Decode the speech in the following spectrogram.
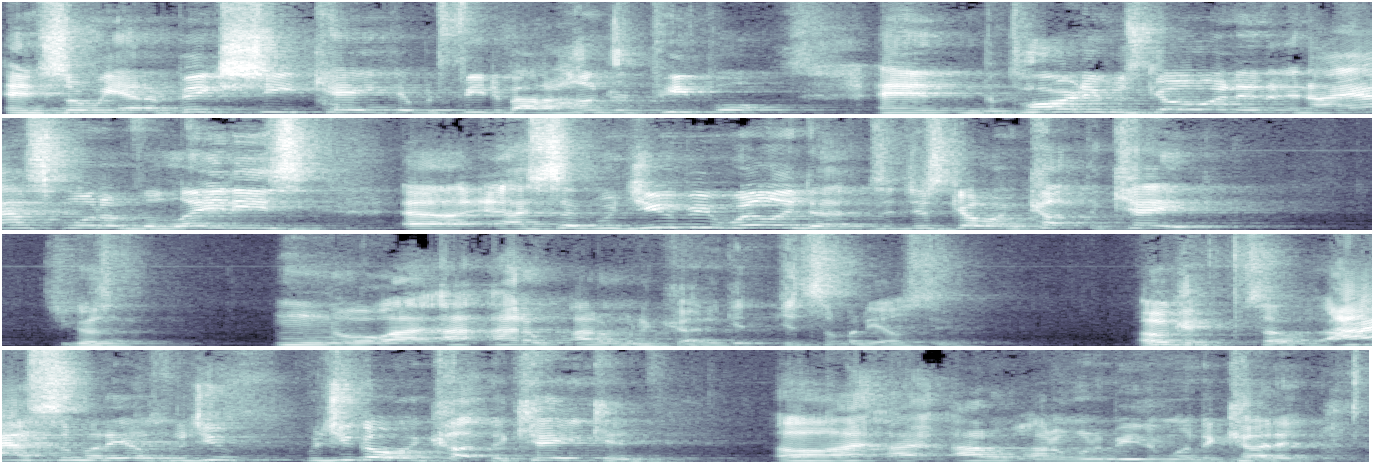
And so we had a big sheet cake that would feed about 100 people. And the party was going, and, and I asked one of the ladies, uh, I said, Would you be willing to, to just go and cut the cake? She goes, No, Oh, I, I, don't, I don't want to cut it. Get, get somebody else to. Okay, so I asked somebody else, Would you, would you go and cut the cake? And oh, I, I, I, don't, I don't want to be the one to cut it.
